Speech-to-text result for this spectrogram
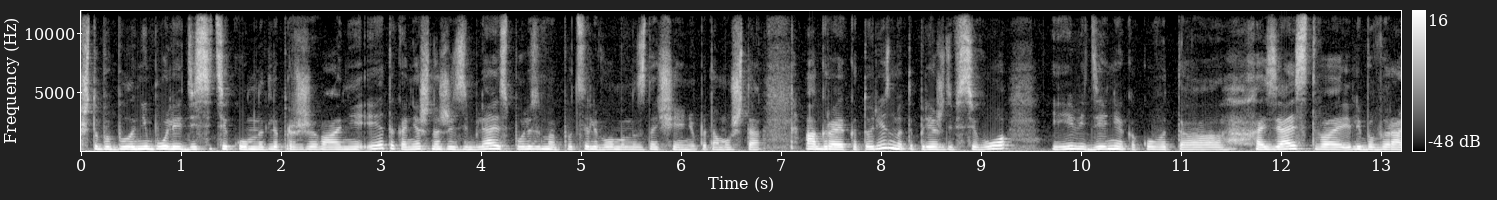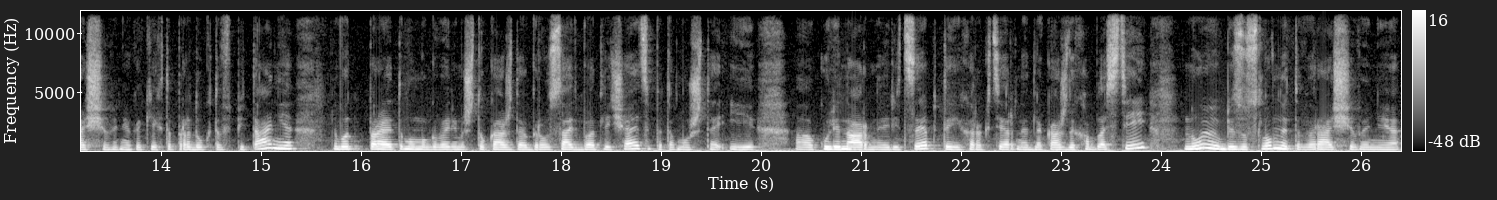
чтобы было не более 10 комнат для проживания. И это, конечно же, земля, используемая по целевому назначению, потому что агроэкотуризм – это прежде всего и ведение какого-то хозяйства, либо выращивание каких-то продуктов питания. Вот поэтому мы говорим, что каждая агроусадьба отличается, потому что и а, кулинарные рецепты, и характерные для каждых областей. Ну и, безусловно, это выращивание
